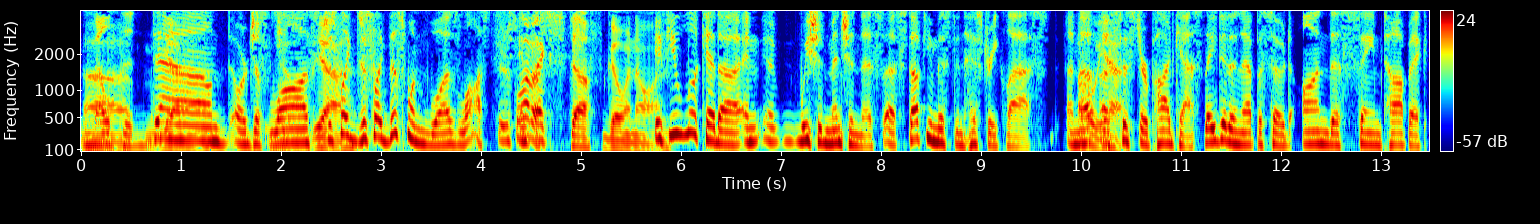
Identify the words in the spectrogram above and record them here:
Melted Uh, down yeah. or just lost, just, yeah. like just like this one was lost. There's a In lot fact, of stuff going on. If you look at, uh, and uh, we should mention this, uh, stuff you missed in history class, another, Oh, yeah. a sister podcast, they did an episode on this same topic.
